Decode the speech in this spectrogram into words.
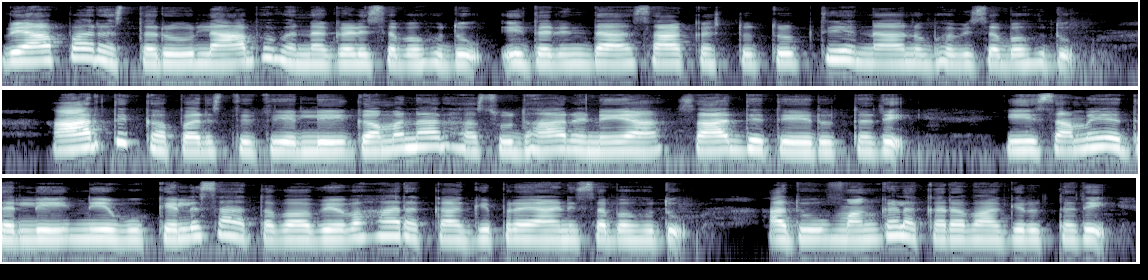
ವ್ಯಾಪಾರಸ್ಥರು ಲಾಭವನ್ನು ಗಳಿಸಬಹುದು, ಇದರಿಂದ ಸಾಕಷ್ಟು ತೃಪ್ತಿಯನ್ನು ಅನುಭವಿಸಬಹುದು. ಆರ್ಥಿಕ ಪರಿಸ್ಥಿತಿಯಲ್ಲಿ ಗಮನಾರ್ಹ ಸುಧಾರಣೆಯ ಸಾಧ್ಯತೆ ಇರುತ್ತದೆ. ಈ ಸಮಯದಲ್ಲಿ ನೀವು ಕೆಲಸ ಅಥವಾ ವ್ಯವಹಾರಕ್ಕಾಗಿ ಪ್ರಯಾಣಿಸಬಹುದು, ಅದು ಮಂಗಳಕರವಾಗಿರುತ್ತದೆ.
